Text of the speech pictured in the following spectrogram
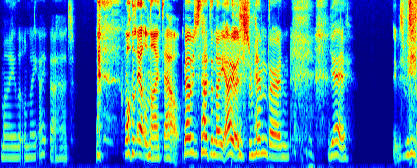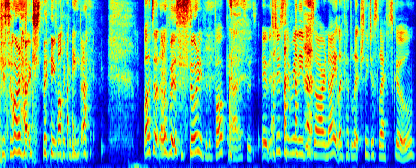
my little night out that I had. One little night out. No, we just had the night out. I just remember, and yeah, it was really bizarre actually Why? looking back. But I don't know if it's a story for the podcast. It's, it was just a really bizarre night. Like I'd literally just left school,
